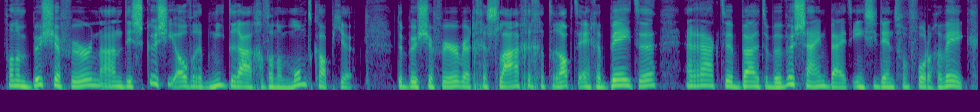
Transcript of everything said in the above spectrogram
van een buschauffeur na een discussie over het niet dragen van een mondkapje. De buschauffeur werd geslagen, getrapt en gebeten en raakte buiten bewustzijn bij het incident van vorige week.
